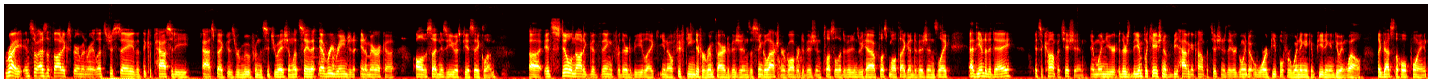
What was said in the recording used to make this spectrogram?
Right. And so, as a thought experiment, right, let's just say that the capacity aspect is removed from the situation. Let's say that every range in, in America all of a sudden is a USPSA club. Uh, it's still not a good thing for there to be like you know 15 different rimfire divisions, a single action revolver division, plus all the divisions we have, plus multi-gun divisions. Like at the end of the day, it's a competition, and when you're there's the implication of be, having a competition is that you're going to award people for winning and competing and doing well. Like that's the whole point.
